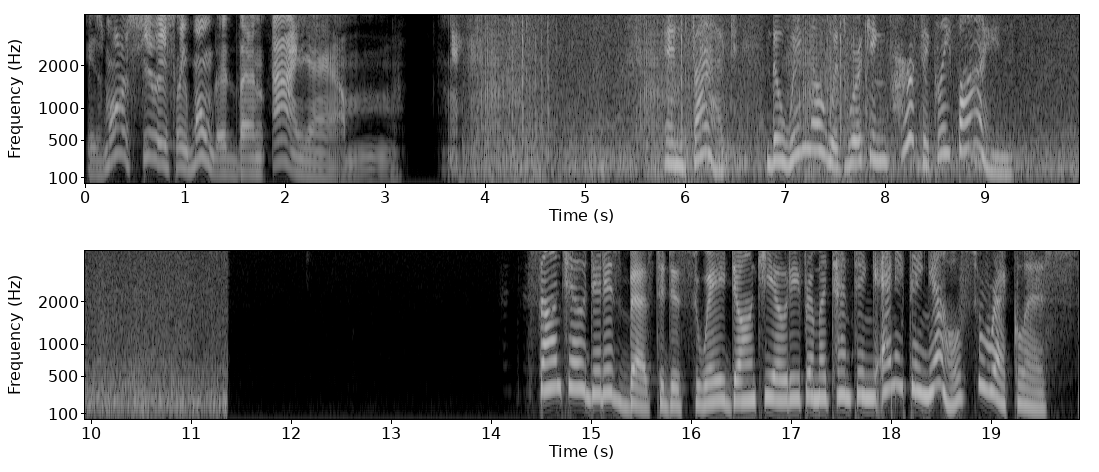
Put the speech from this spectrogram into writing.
is more seriously wounded than I am. In fact, the windmill was working perfectly fine. Sancho did his best to dissuade Don Quixote from attempting anything else reckless.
